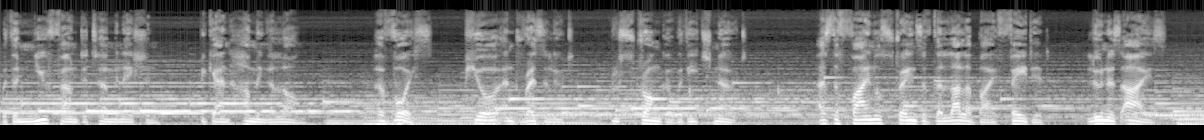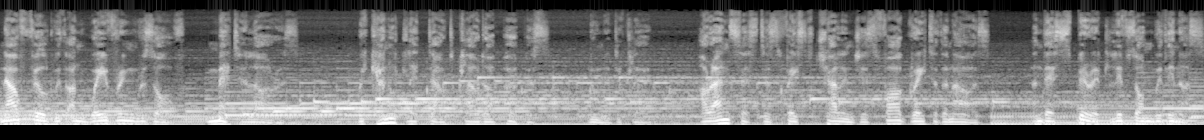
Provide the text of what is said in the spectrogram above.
with a newfound determination, began humming along. Her voice, pure and resolute, grew stronger with each note. As the final strains of the lullaby faded, Luna's eyes, now filled with unwavering resolve, met Ilara's. We cannot let doubt cloud our purpose, Luna declared. Our ancestors faced challenges far greater than ours, and their spirit lives on within us.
